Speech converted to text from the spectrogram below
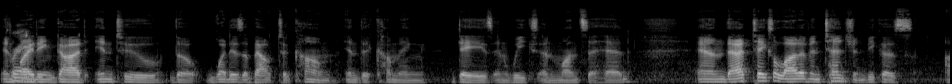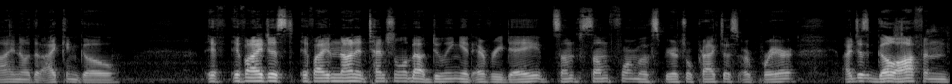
inviting God into the what is about to come in the coming days and weeks and months ahead. And that takes a lot of intention because I know that I can go if if I just if I'm not intentional about doing it every day, some some form of spiritual practice or prayer, I just go off and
